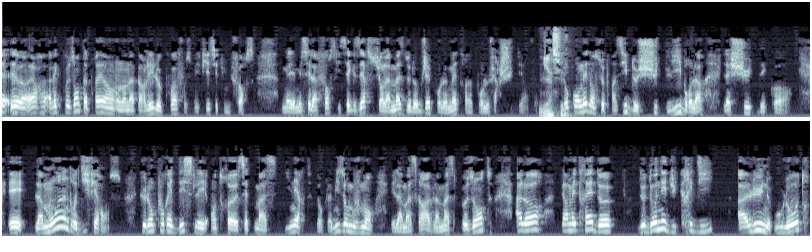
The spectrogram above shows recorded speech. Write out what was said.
euh, alors, avec pesante, après, hein, on en a parlé, le poids, faut se méfier, c'est une force. Mais, mais c'est la force qui s'exerce sur la masse de l'objet pour le mettre, pour le faire chuter, en fait. Bien sûr. Donc on est dans ce principe de chute libre là, la chute des corps. Et la moindre différence que l'on pourrait déceler entre cette masse inerte, donc la mise au mouvement, et la masse grave, la masse pesante, alors permettrait de, donner du crédit à l'une ou l'autre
